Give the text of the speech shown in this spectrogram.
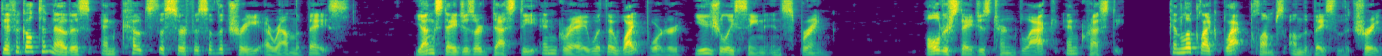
Difficult to notice and coats the surface of the tree around the base. Young stages are dusty and gray with a white border, usually seen in spring. Older stages turn black and crusty, can look like black clumps on the base of the tree.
